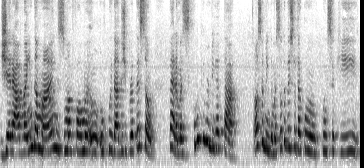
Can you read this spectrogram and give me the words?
gerava ainda mais uma forma, um, um cuidado de proteção. Pera, mas como que minha amiga tá? Nossa, amiga, mas toda vez que você tá com, com isso aqui,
